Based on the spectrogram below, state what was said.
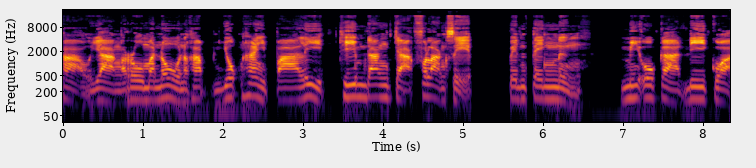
ข่าวอย่างโรมาโน่นะครับ ยกให้ปารีสทีมดังจากฝรั่งเศส เป็นเต็งหนึ่ง มีโอกาสดีกว่า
